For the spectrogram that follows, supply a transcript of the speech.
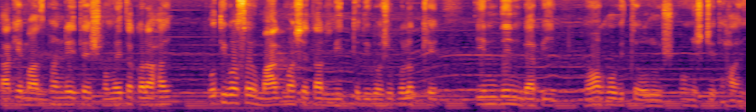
তাকে মাঝভান্ডারিতে সমাহিত করা হয়। প্রতি বছর মাঘ মাসে তার মৃত্যু দিবস উপলক্ষে তিন দিন ব্যাপী মহাপবিত্র উরুষ অনুষ্ঠিত হয়।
